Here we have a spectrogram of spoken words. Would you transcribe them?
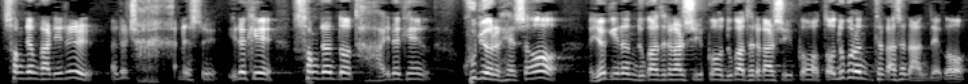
성전 관리를 아주 잘했어요. 이렇게 성전도 다 이렇게 구별을 해서 여기는 누가 들어갈 수 있고 누가 들어갈 수 있고 또 누구는 들어가서는 안 되고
